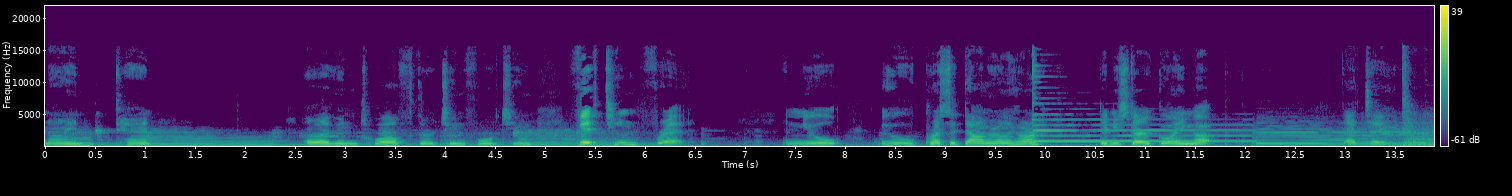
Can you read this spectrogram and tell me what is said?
9, 10, 11, 12, 13, 14, 15 fret. And you you press it down really hard, then you start going up. That's how you do it.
